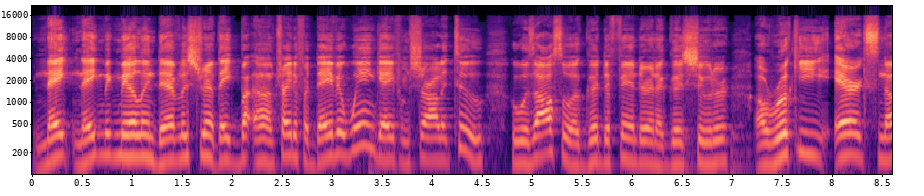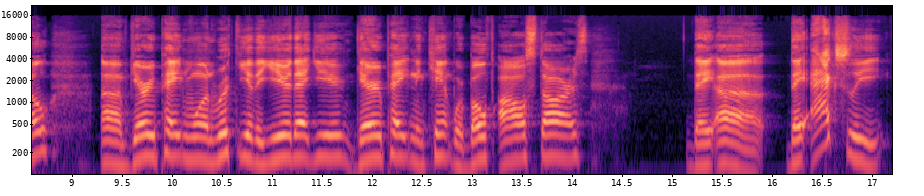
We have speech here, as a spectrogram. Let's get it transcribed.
Nate, Nate McMillan, Detlef Schrempf. They um, traded for David Wingate from Charlotte too, who was also a good defender and a good shooter. A rookie, Eric Snow. Um, Gary Payton won Rookie of the Year that year. Gary Payton and Kemp were both All Stars. They uh they actually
